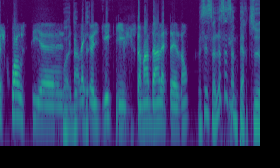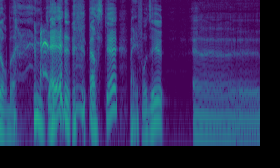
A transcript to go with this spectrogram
que je crois aussi. Euh, Ouais, J'ai de- parlé avec de- Olivier qui est justement dans la saison. Mais c'est ça, là, ça, ça me perturbe, Michael, parce que, ben, il faut dire, euh,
